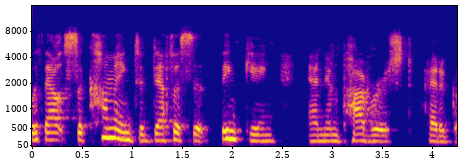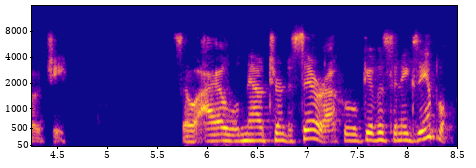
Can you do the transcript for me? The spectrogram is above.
without succumbing to deficit thinking and impoverished pedagogy. So I will now turn to Sarah, who will give us an example.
